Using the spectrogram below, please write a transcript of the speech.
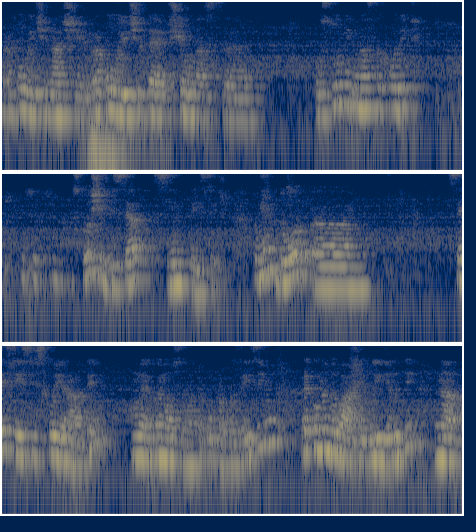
враховуючи наші, враховуючи те, що у нас е, по сумі у нас виходить 167 тисяч. Тому до е, сесії сільської ради ми виносимо таку пропозицію рекомендувати виділити на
